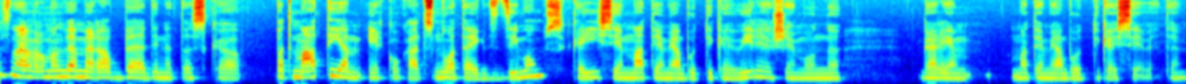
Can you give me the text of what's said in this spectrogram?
Es nevaru, man vienmēr apbēdina tas, ka pat matiem ir kaut kāds noteikts dzimums, ka īsiem matiem jābūt tikai vīriešiem un uh, gariem matiem jābūt tikai sievietēm.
